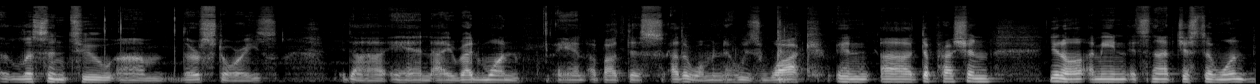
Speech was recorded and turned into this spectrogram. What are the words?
listen to um, their stories. Uh, and I read one and about this other woman whose walk in uh, depression. You know, I mean, it's not just a one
